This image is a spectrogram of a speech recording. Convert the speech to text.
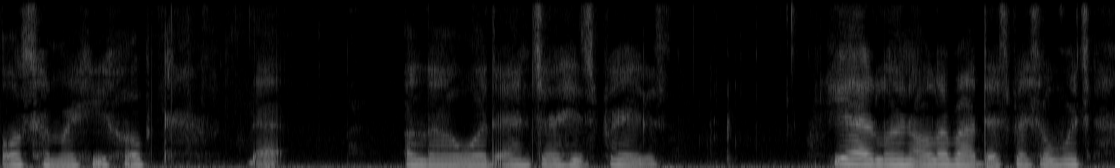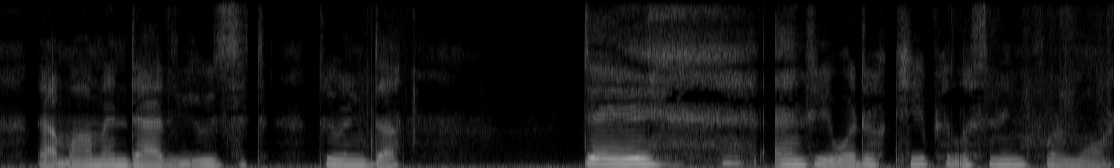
all summer. He hoped that Allah would answer his prayers. He had learned all about the special words that mom and dad used during the day and he would keep listening for more.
